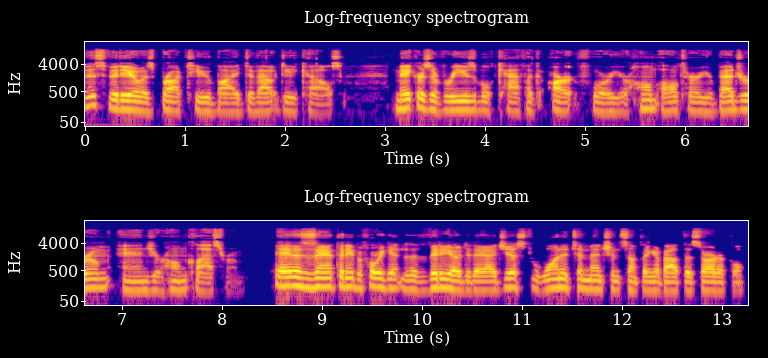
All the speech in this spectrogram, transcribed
This video is brought to you by Devout Decals, makers of reusable Catholic art for your home altar, your bedroom, and your home classroom. Hey, this is Anthony. Before we get into the video today, I just wanted to mention something about this article.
